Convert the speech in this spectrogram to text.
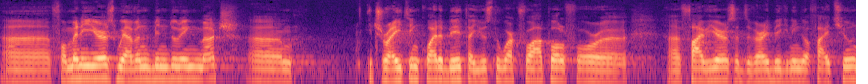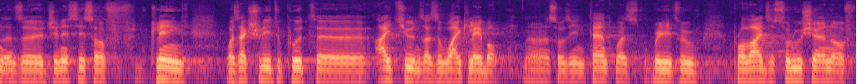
for many years, we haven't been doing much, um, iterating quite a bit. I used to work for Apple for uh, five years at the very beginning of iTunes, and the genesis of Cleeng was actually to put uh, iTunes as a white label. Uh, so the intent was really to provide the solution of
